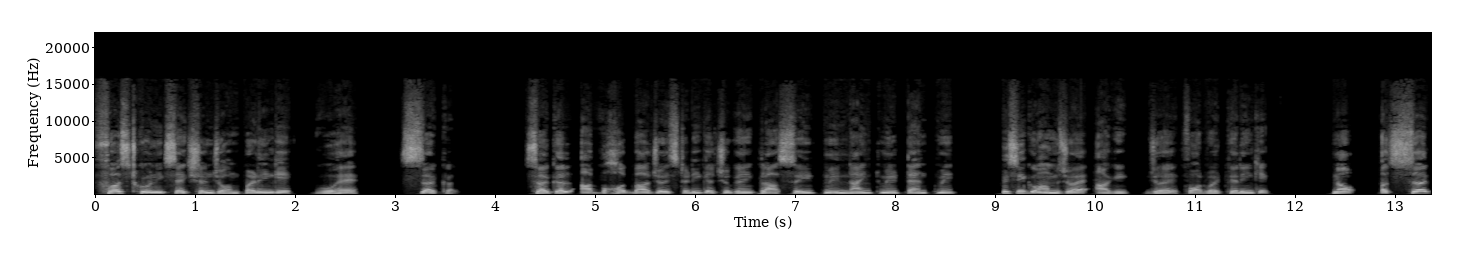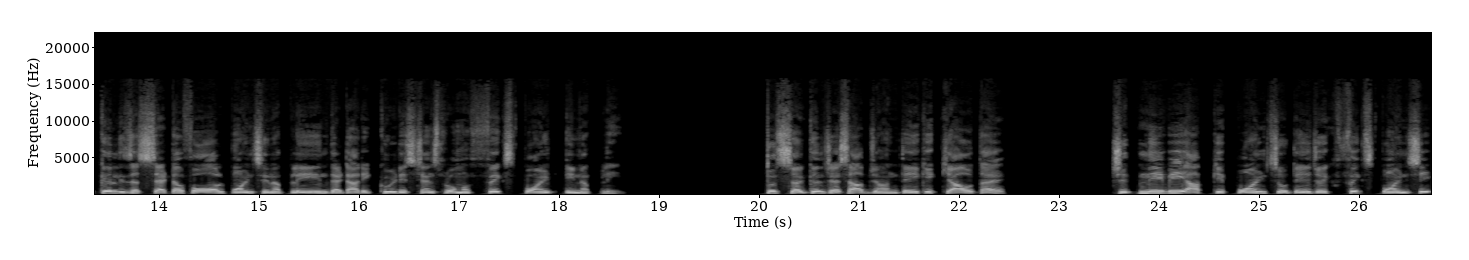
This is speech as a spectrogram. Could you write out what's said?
फ़र्स्ट कोनिक सेक्शन जो हम पढ़ेंगे, वो है सर्कल सर्कल आप बहुत बार जो है स्टडी कर चुके हैं क्लास एट में नाइन्थ में टेंथ में. इसी को हम जो है आगे जो है फॉरवर्ड करेंगे. Now a circle is a set of all points in a plane that are equidistance from a fix point in a plane तो सर्कल जैसा आप जानते हैं कि क्या होता है? जितने भी आपके पॉइंट्स होते हैं, जो एक फिक्स पॉइंट से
